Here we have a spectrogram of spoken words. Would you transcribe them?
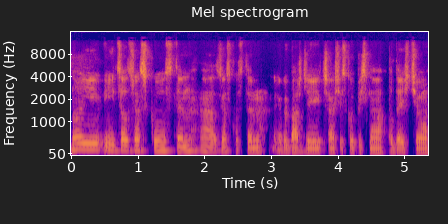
No i, i co w związku z tym? A w związku z tym jakby bardziej trzeba się skupić na podejściu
